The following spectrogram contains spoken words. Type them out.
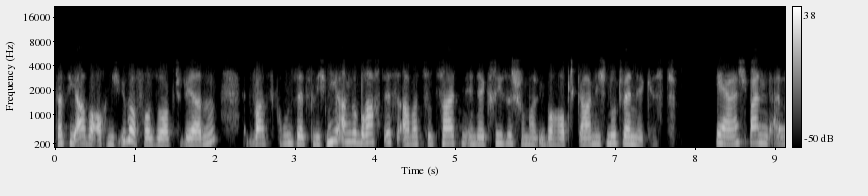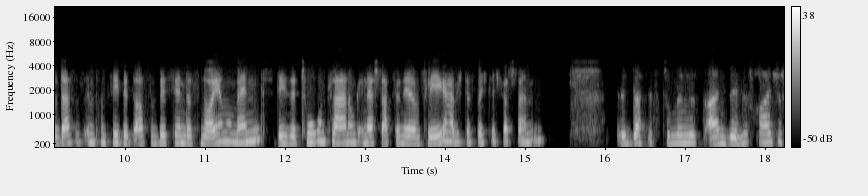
dass sie aber auch nicht überversorgt werden, was grundsätzlich nie angebracht ist, aber zu Zeiten in der Krise schon mal überhaupt gar nicht notwendig ist. Ja, spannend. Also das ist im Prinzip jetzt auch so ein bisschen das neue Moment, diese Tourenplanung in der stationären Pflege. Habe ich das richtig verstanden? Das ist zumindest ein sehr hilfreiches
